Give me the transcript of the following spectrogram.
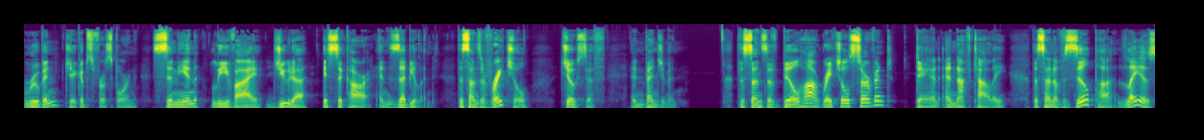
Reuben, Jacob's firstborn, Simeon, Levi, Judah, Issachar, and Zebulun. The sons of Rachel, Joseph, and Benjamin. The sons of Bilhah, Rachel's servant, Dan and Naphtali. The son of Zilpah, Leah's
